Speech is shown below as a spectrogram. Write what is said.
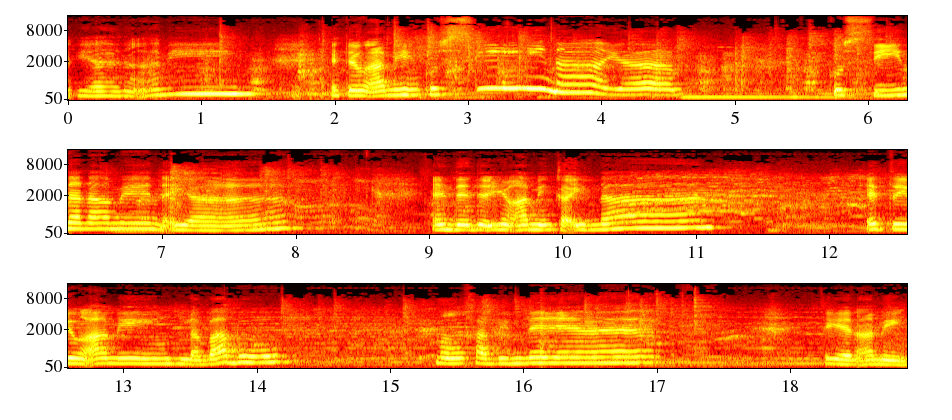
Ayan, ang aming, ito yung aming kusina. Ayan. Kusina namin. Ayan. And then, yung aming kainan. Ito yung aming lababo. Mga kabinet. Ayan, aming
